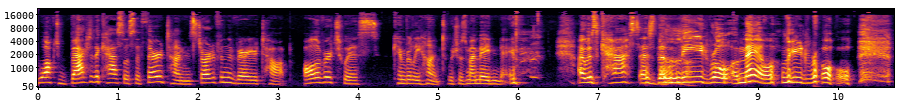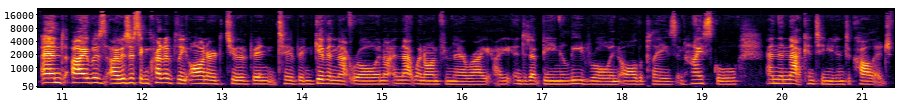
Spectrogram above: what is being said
walked back to the cast list a third time and started from the very top. Oliver Twist, Kimberley Hunt, which was my maiden name. I was cast as the lead role, a male lead role. and I was I was just incredibly honored to have been to have been given that role, and and that went on from there, where I, I ended up being a lead role in all the plays in high school, and then that continued into college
